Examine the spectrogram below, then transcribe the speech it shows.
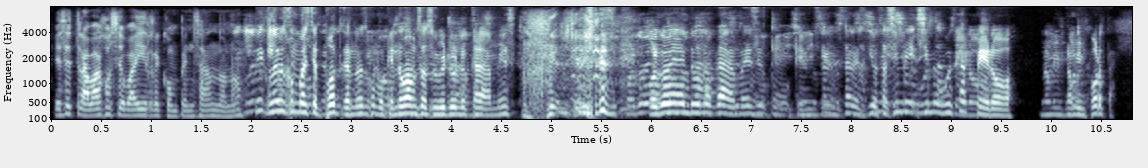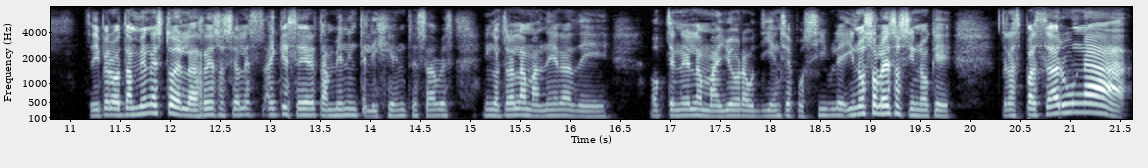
ese trabajo se va a ir recompensando, ¿no? Sí, claro, es como este podcast, ¿no? Es como que no vamos a subir uno cada mes. Porque obviamente uno cada mes es como que dicen, ¿sabes? O sea, sí me, sí me gusta, pero no me importa. Sí, pero también esto de las redes sociales hay que ser también inteligente, ¿sabes? Encontrar la manera de obtener la mayor audiencia posible. Y no solo eso, sino que traspasar una,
